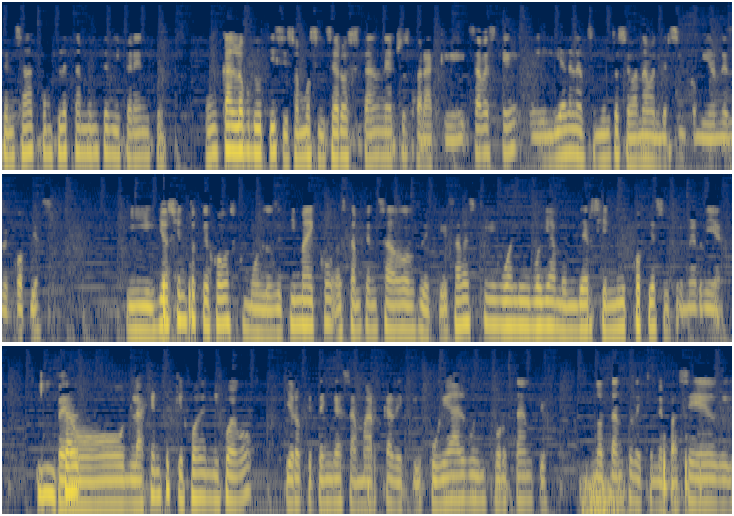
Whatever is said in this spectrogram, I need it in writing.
pensada completamente diferente. Un Call of Duty, si somos sinceros, están hechos para que, ¿sabes qué? El día del lanzamiento se van a vender 5 millones de copias. Y yo siento que juegos como los de Team Ico están pensados de que, ¿sabes qué? Igual voy a vender 100.000 copias el primer día. Pero la gente que juegue mi juego, quiero que tenga esa marca de que jugué algo importante, no tanto de que me pasé eh,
